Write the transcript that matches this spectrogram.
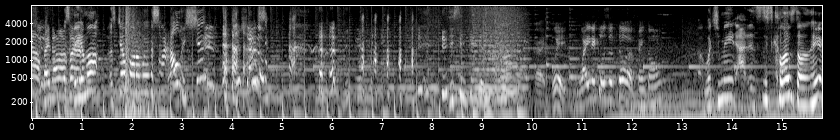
down, back down. Let's beat him up. Let's jump on him with a slide. Holy shit! You shot him. DCP just. Alright, wait. Why you didn't close the door, FinkOne? What you mean? I, it's, it's closed on here.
